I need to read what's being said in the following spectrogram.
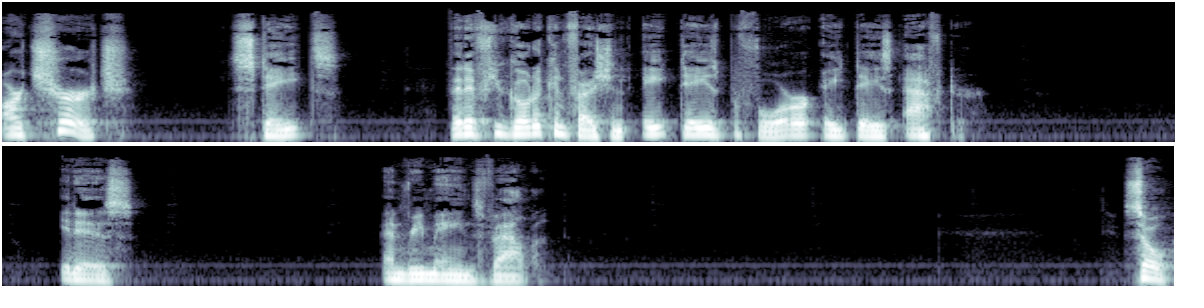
Our church states that if you go to confession eight days before or eight days after, it is and remains valid. So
